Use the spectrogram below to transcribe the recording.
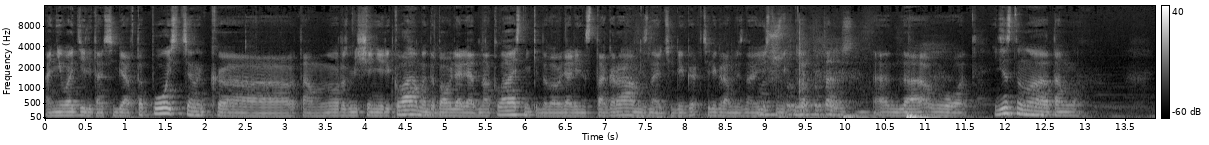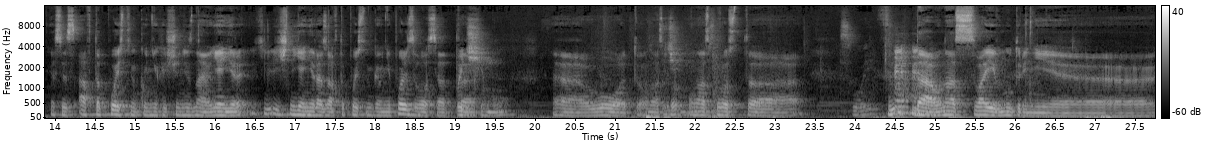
они вводили там себе автопостинг, э, там ну, размещение рекламы, добавляли одноклассники, добавляли Инстаграм, не знаю, Телеграм, не знаю, ну, есть у них нет. пытались. Э, да, вот. Единственное, там, если с автопостинг у них еще не знаю, я не, лично я ни разу автопостингом не пользовался. От, э, Почему? Э, вот, у нас, Почему? у нас просто Свой? Да, у нас свои внутренние, э,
